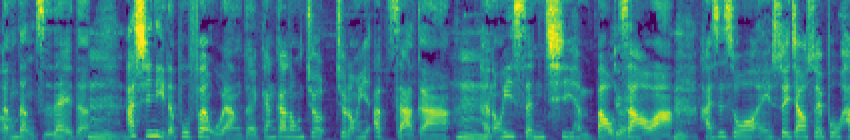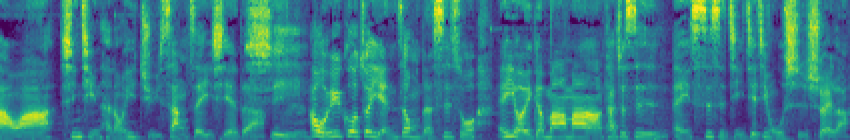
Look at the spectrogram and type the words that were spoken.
等等之类的。嗯。啊，心理的部分，有人的刚刚中就就容易压榨啊，嗯。很容易生气、很暴躁啊还是说，哎，睡觉睡不好啊，心情很容易沮丧这一些的啊。是。啊，我遇过最严重的是说，哎，有一个妈妈啊，她就是哎四十几，接近五十岁了，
